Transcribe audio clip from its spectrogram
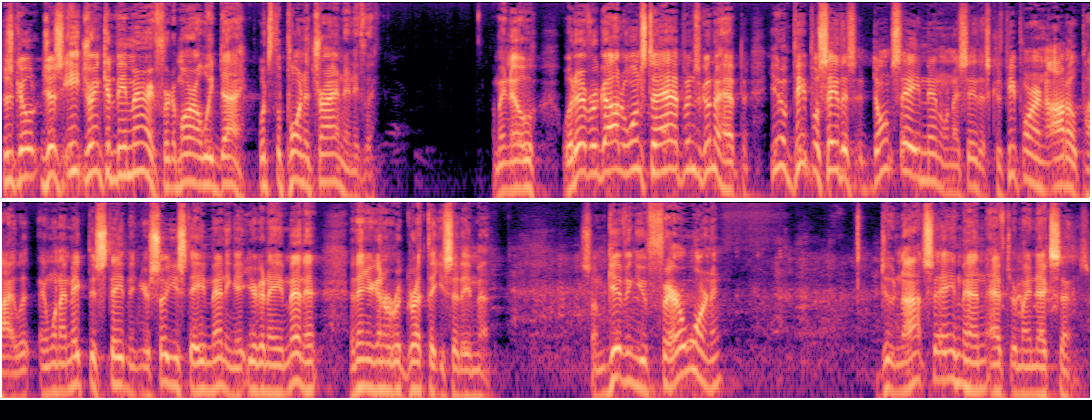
Just go, just eat, drink, and be merry, for tomorrow we die. What's the point of trying anything? I mean, no, whatever God wants to happen is going to happen. You know, people say this. Don't say amen when I say this, because people are on autopilot. And when I make this statement, you're so used to amening it, you're going to amen it, and then you're going to regret that you said amen. So I'm giving you fair warning. Do not say amen after my next sentence.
